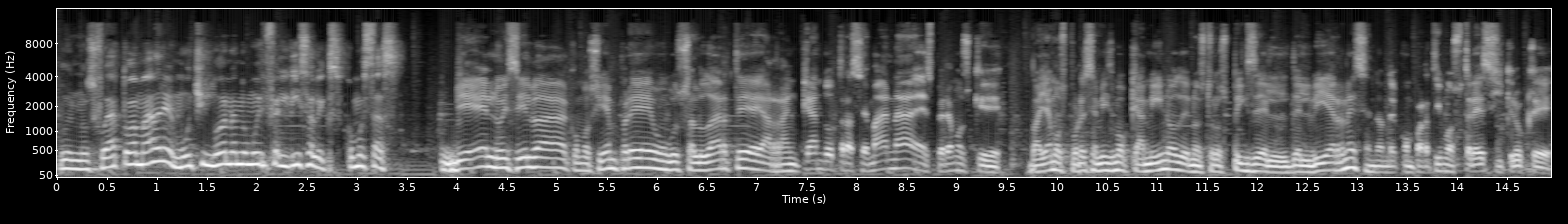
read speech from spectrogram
pues nos fue a toda madre. Muy chingón, ando muy feliz, Alex. ¿Cómo estás? Bien, Luis Silva, como siempre, un gusto saludarte, arrancando otra semana. Esperemos que vayamos por ese mismo camino de nuestros picks del, del viernes, en donde compartimos tres y creo que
